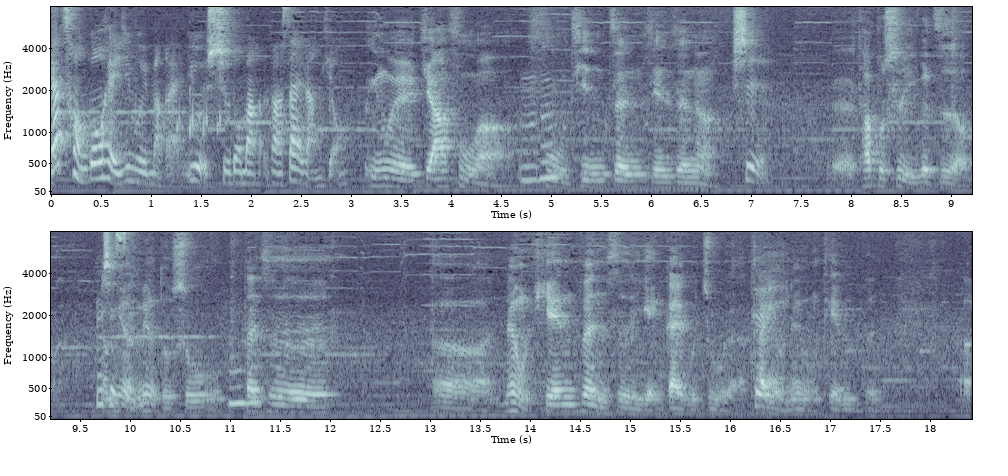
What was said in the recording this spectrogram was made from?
要闯过系因为乜咧？又受到马马赛人响。因为家父啊，傅金珍先生啊，是，呃，他不是一个字哦，他没有没有读书，但是，呃，那种天分是掩盖不住的。他有那种天分，呃，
